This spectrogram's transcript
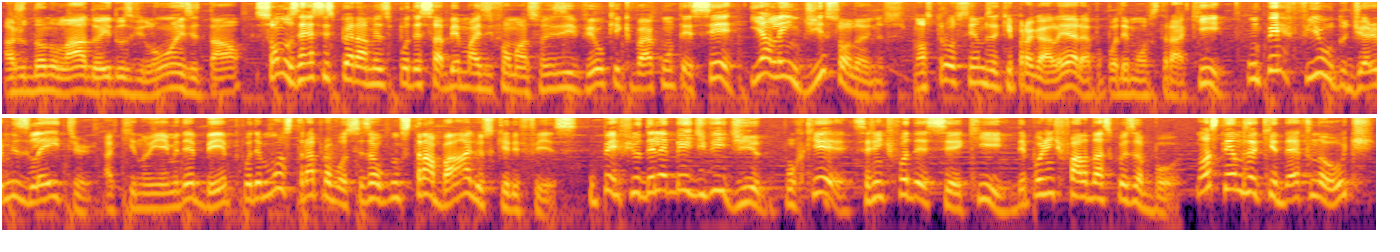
ajudando o lado aí dos vilões e tal. Só nos resta esperar mesmo poder saber mais informações e ver o que, que vai acontecer. E além disso, Alanios, nós trouxemos aqui pra galera, pra poder mostrar aqui, um perfil do Jeremy Slater aqui no IMDB, pra poder mostrar pra vocês alguns trabalhos que ele fez. O perfil dele é meio dividido, porque se a gente for descer aqui, depois a gente fala das coisas boas. Nós temos aqui Death Note,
